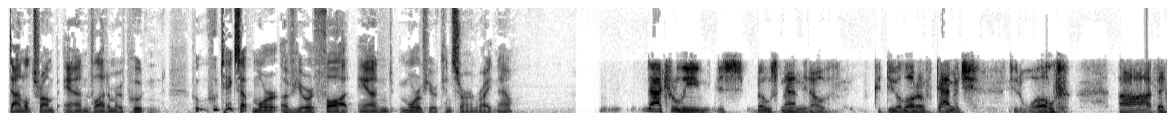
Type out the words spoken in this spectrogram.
Donald Trump and Vladimir Putin. Who, who takes up more of your thought and more of your concern right now? Naturally, both men, you know, could do a lot of damage to the world. Uh, but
